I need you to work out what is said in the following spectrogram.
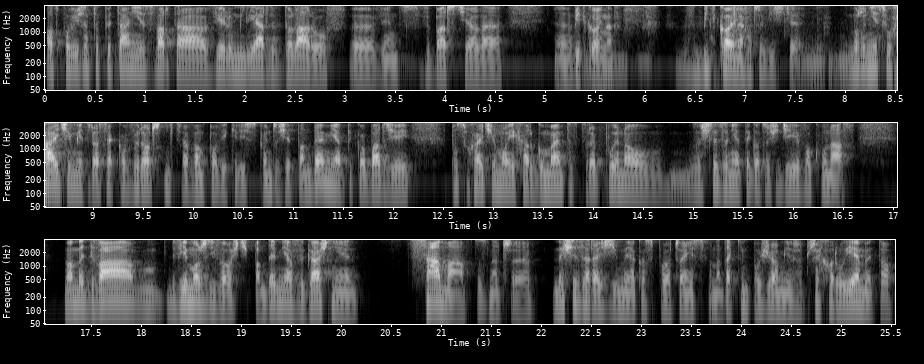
odpowiedź na to pytanie jest warta wielu miliardów dolarów, e, więc wybaczcie, ale. E, w bitcoinach. W bitcoinach oczywiście. Może nie słuchajcie mnie teraz jako wyrocznik, która wam powie, kiedyś skończy się pandemia, tylko bardziej posłuchajcie moich argumentów, które płyną ze śledzenia tego, co się dzieje wokół nas. Mamy dwa, dwie możliwości. Pandemia wygaśnie sama, to znaczy my się zarazimy jako społeczeństwo na takim poziomie, że przechorujemy to,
